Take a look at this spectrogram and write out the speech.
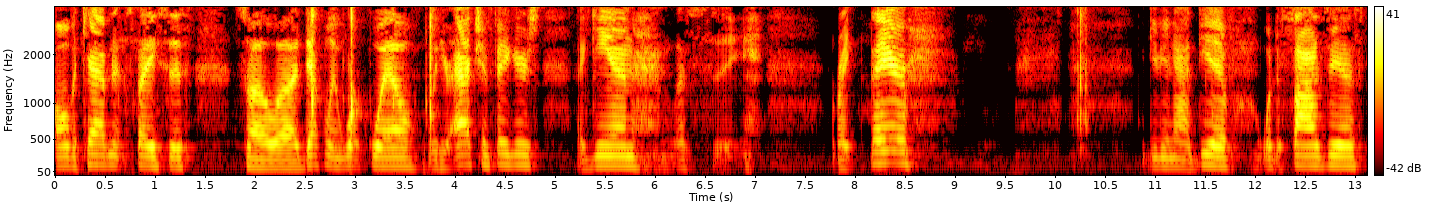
all the cabinet spaces. So uh, definitely work well with your action figures. Again, let's see, right there. Give you an idea of what the size is.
